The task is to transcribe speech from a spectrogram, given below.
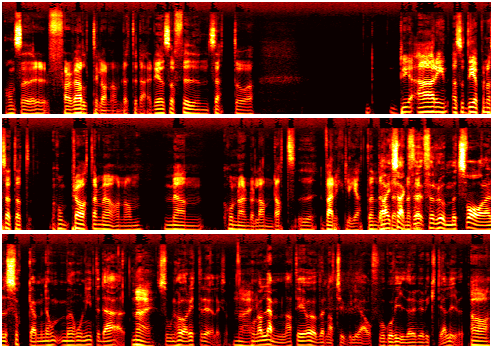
hon säger farväl till honom lite där. Det är en så fin sätt att det är, in, alltså det är på något sätt att hon pratar med honom men hon har ändå landat i verkligheten lite Ja exakt, för, för rummet svarar eller suckar men hon, men hon är inte där. Nej, Så hon hör inte det liksom. nej. Hon har lämnat det övernaturliga och får gå vidare i det riktiga livet. Ja,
